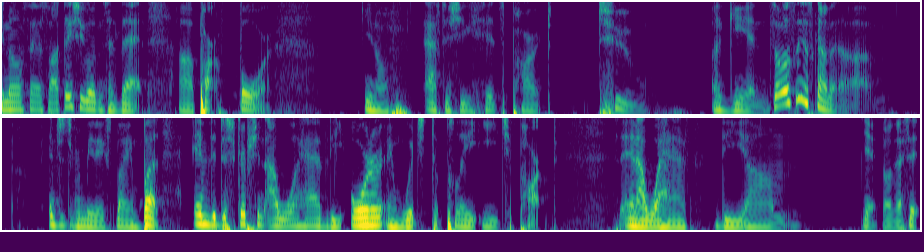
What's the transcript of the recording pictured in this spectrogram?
you know what I'm saying? So I think she goes into that uh, part four. You know, after she hits part two again. So it's, it's kind of uh, interesting for me to explain. But in the description, I will have the order in which to play each part, and I will have the um, yeah, no, that's it.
